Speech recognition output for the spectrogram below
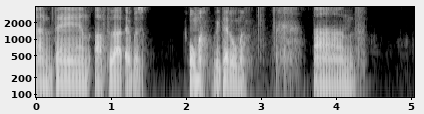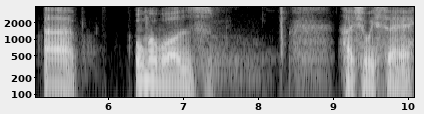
and then after that it was Omagh. We did Omagh, and uh, Omagh was how shall we say?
